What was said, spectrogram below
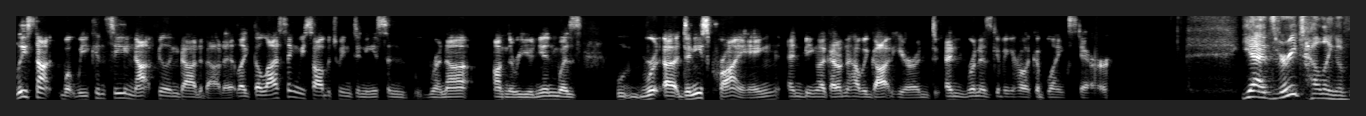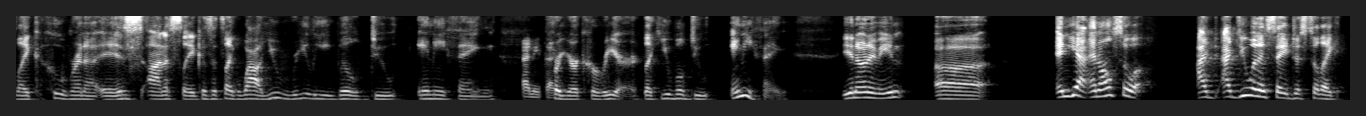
least not what we can see not feeling bad about it like the last thing we saw between denise and rinna on the reunion was uh, denise crying and being like i don't know how we got here and and rinna's giving her like a blank stare. Yeah it's very telling of like who rinna is honestly because it's like wow you really will do anything anything. for your career. Like you will do anything. You know what i mean? Uh and yeah and also I I do want to say just to like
